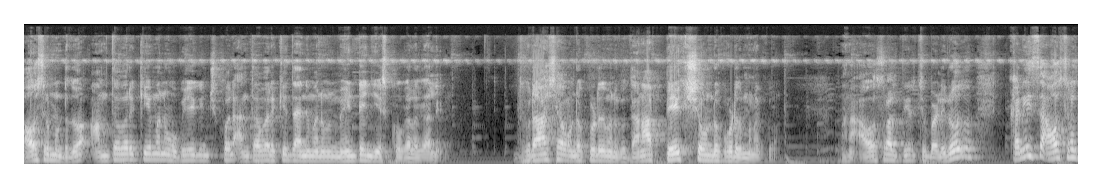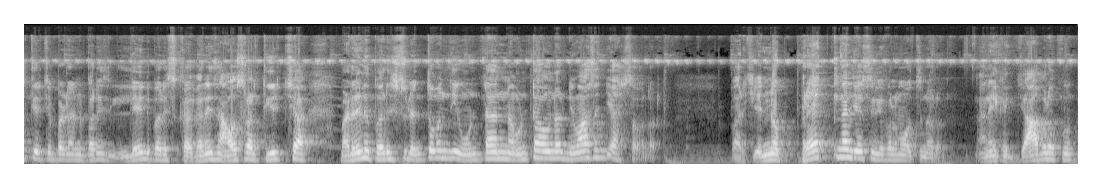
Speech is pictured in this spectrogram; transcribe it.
అవసరం ఉంటుందో అంతవరకే మనం ఉపయోగించుకోవాలి అంతవరకే దాన్ని మనం మెయింటైన్ చేసుకోగలగాలి. దురాశ ఉండకూడదు మనకు ధనాపేక్ష ఉండకూడదు మనకు. మన అవసరాలు తీర్చబడి ఈరోజు కనీస అవసరాలు తీర్చబడని పరిస్థితి లేని పరిస్థితి కనీస అవసరాలు తీర్చబడలేని పరిస్థితులు ఎంతోమంది ఉంటా ఉంటా ఉన్నారు నివాసం చేస్తూ ఉన్నారు. వారికి ఎన్నో ప్రయత్నాలు చేస్తూ విఫలమవుతున్నారు. అనేక జాబులకు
